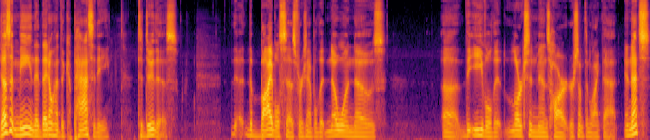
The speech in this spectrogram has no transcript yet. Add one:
doesn't mean that they don't have the capacity to do this. The Bible says, for example, that no one knows uh, the evil that lurks in men's heart, or something like that, and that's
